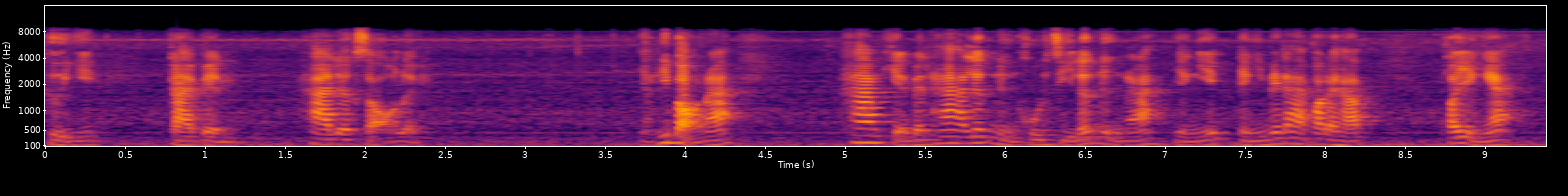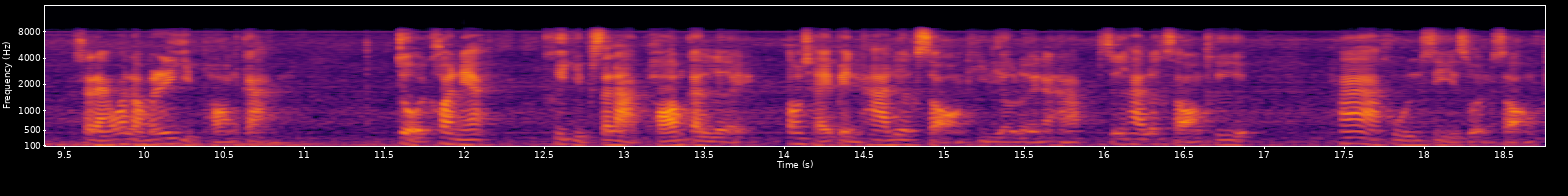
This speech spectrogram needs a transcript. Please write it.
คืออย่างนี้ กลายเป็น 5 เลือก 2 เลย อย่างที่บอกนะ ห้ามเขียนเป็น 5 เลือก1คูณ4เลือก1นะ อย่างนี้ อย่างนี้ไม่ได้เพราะอะไรครับ เพราะอย่างเงี้ย แสดงว่าเราไม่ได้หยิบพร้อมกัน โจทย์ข้อนี้คือหยิบสลากพร้อมกันเลย ต้องใช้เป็น 5 เลือก 2 ทีเดียวเลยนะครับ ซึ่ง 5 เลือก 2 คือ 5คูณ4ส่วน2แฝ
